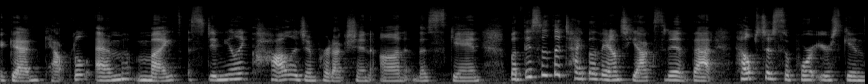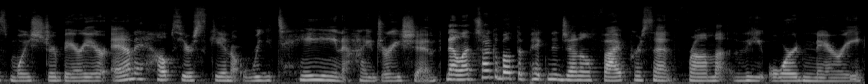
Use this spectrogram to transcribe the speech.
again, capital M, might stimulate collagen production on the skin. But this is the type of antioxidant that helps to support your skin's moisture barrier and it helps your skin retain hydration. Now let's talk about the Pycnogenol 5% from The Ordinary.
